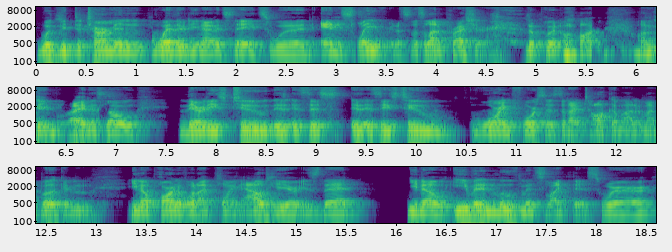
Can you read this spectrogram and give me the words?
would be determine whether the United States would end slavery. That's, that's a lot of pressure to put on on people, right? And so there are these two. It's this. It's these two warring forces that I talk about in my book, and you know, part of what I point out here is that you know, even in movements like this, where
